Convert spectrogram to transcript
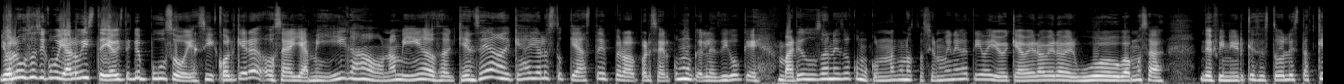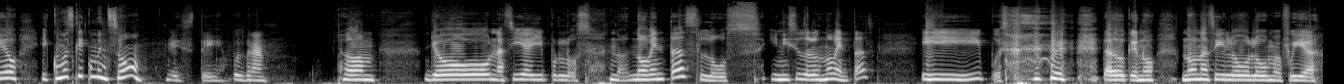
yo lo uso así como ya lo viste, ya viste que puso y así, cualquiera, o sea, y amiga o no amiga, o sea, quien sea, de que, ah, ya lo toqueaste, pero al parecer como que les digo que varios usan eso como con una connotación muy negativa y yo de que, a ver, a ver, a ver, wow, vamos a definir qué es esto del estaqueo y cómo es que comenzó, este, pues verán, um, yo nací ahí por los noventas, los inicios de los noventas, y pues, dado que no, no nací, luego, luego me fui a,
